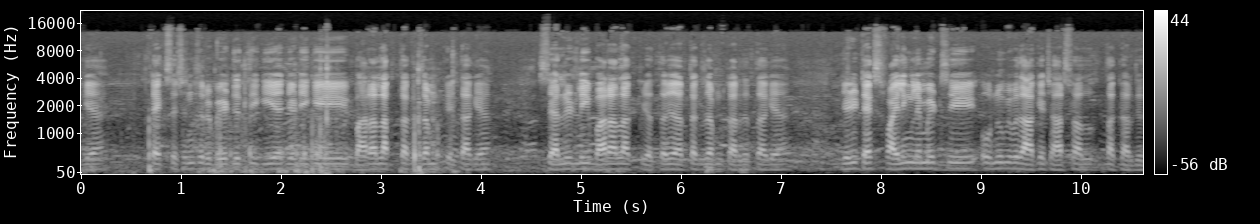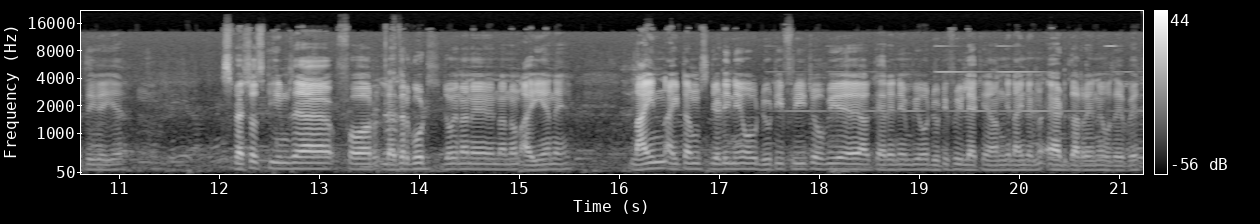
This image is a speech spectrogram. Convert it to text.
ਗਿਆ। ਟੈਕਸੇਸ਼ਨ 'ਚ ਰਿਬੇਟ ਦਿੱਤੀ ਗਈ ਹੈ, ਜਿਹੜੀ ਕਿ 12 ਲੱਖ ਤੱਕ ਜ਼ਮਟ ਕੀਤਾ ਗਿਆ। ਸੈਲਰੀ ਲਈ 12 ਲੱਖ 75000 ਤੱਕ ਜ਼ਮਟ ਕਰ ਦਿੱਤਾ ਗਿਆ। ਜਿਹੜੀ ਟੈਕਸ ਫਾਈਲਿੰਗ ਲਿਮਿਟ ਸੀ, ਉਹਨੂੰ ਵੀ ਵਧਾ ਕੇ 4 ਸਾਲ ਤੱਕ ਕਰ ਦਿੱਤੀ ਗਈ ਹੈ। ਸਪੈਸ਼ਲ ਸਕੀਮਸ ਹੈ ਫॉर ਲੈਦਰ ਗੁੱਡਸ ਜੋ ਇਹਨਾਂ ਨੇ ਇਹਨਾਂ ਨੂੰ ਆਈਆਂ ਨੇ। 9 ਆਈਟਮਸ ਜਿਹੜੀ ਨੇ ਉਹ ਡਿਊਟੀ ਫ੍ਰੀ ਚੋਂ ਵੀ ਹੈ ਕਹਿ ਰਹੇ ਨੇ ਵੀ ਉਹ ਡਿਊਟੀ ਫ੍ਰੀ ਲੈ ਕੇ ਆਣਗੇ 9 ਆਈਟਮ ਐਡ ਕਰ ਰਹੇ ਨੇ ਉਹਦੇ ਵਿੱਚ।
